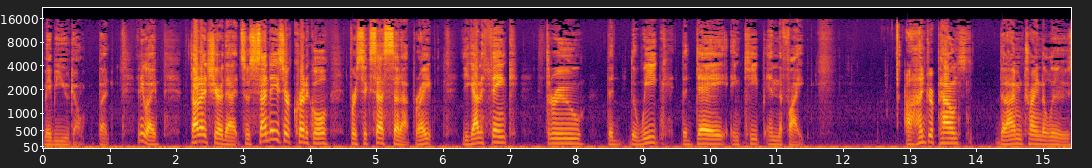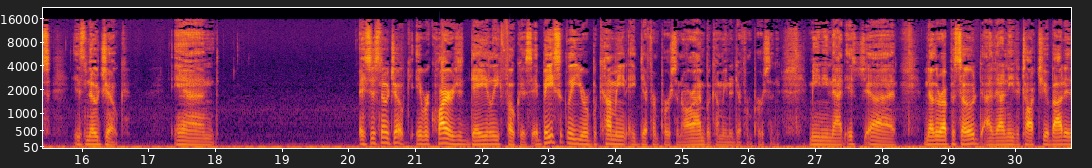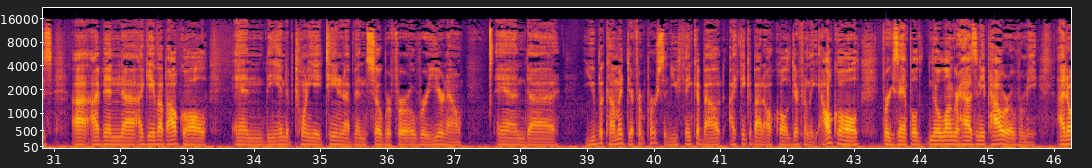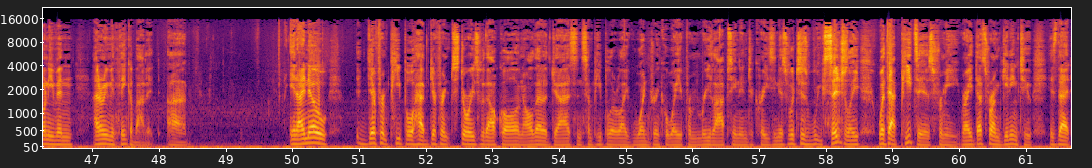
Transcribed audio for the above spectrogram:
Maybe you don't. But anyway, thought I'd share that. So Sundays are critical for success setup, right? You got to think through the the week, the day, and keep in the fight. A hundred pounds that I'm trying to lose is no joke, and it's just no joke. It requires daily focus. It basically you're becoming a different person, or I'm becoming a different person, meaning that it's uh, another episode uh, that I need to talk to you about. Is uh, I've been uh, I gave up alcohol in the end of 2018, and I've been sober for over a year now, and uh, you become a different person. You think about, I think about alcohol differently. Alcohol, for example, no longer has any power over me. I don't even, I don't even think about it. Uh, and I know different people have different stories with alcohol and all that jazz and some people are like one drink away from relapsing into craziness which is essentially what that pizza is for me right that's where i'm getting to is that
